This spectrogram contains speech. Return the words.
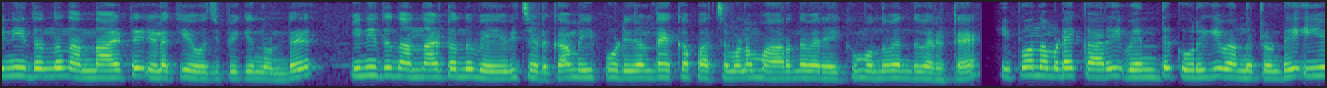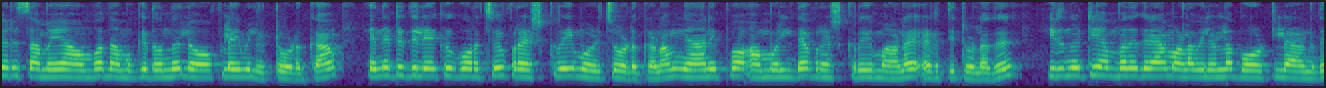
ഇനി ഇതൊന്ന് നന്നായിട്ട് ഇളക്കി യോജിപ്പിക്കുന്നുണ്ട്. ഇനി ഇത് നന്നായിട്ടൊന്ന് വേവിച്ചെടുക്കാം. ഈ പൊടികളുടെയൊക്കെ പച്ചമണം മാറുന്നവരേക്കും ഒന്ന് വെന്ത് വരട്ടെ. ഇപ്പോൾ നമ്മുടെ കറി വെന്ത് കുറുകി വന്നിട്ടുണ്ട്. ഈ ഒരു സമയമാകുമ്പോൾ നമുക്കിതൊന്ന് ലോ ഫ്ലെയിമിൽ ഇട്ട് കൊടുക്കാം. എന്നിട്ട് ഇതിലേക്ക് കുറച്ച് ഫ്രഷ് ക്രീം ഒഴിച്ചു കൊടുക്കണം. ഞാനിപ്പോൾ അമുലിന്റെ ഫ്രഷ് ക്രീമാണ് എടുത്തിട്ടുള്ളത്. ഇരുന്നൂറ്റി അമ്പത് ഗ്രാം അളവിലുള്ള ബോട്ടിലാണിത്.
